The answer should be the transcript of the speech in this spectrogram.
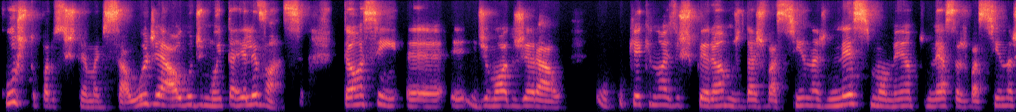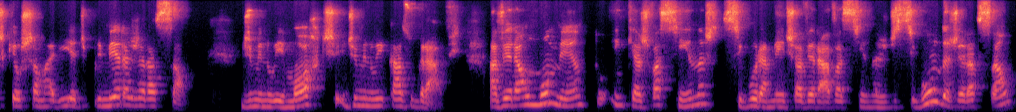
custo para o sistema de saúde é algo de muita relevância. Então, assim, é, é de modo geral, o, que, que nós esperamos das vacinas nesse momento, nessas vacinas que eu chamaria de primeira geração? Diminuir morte e diminuir caso grave. Haverá um momento em que as vacinas, seguramente haverá vacinas de segunda geração,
